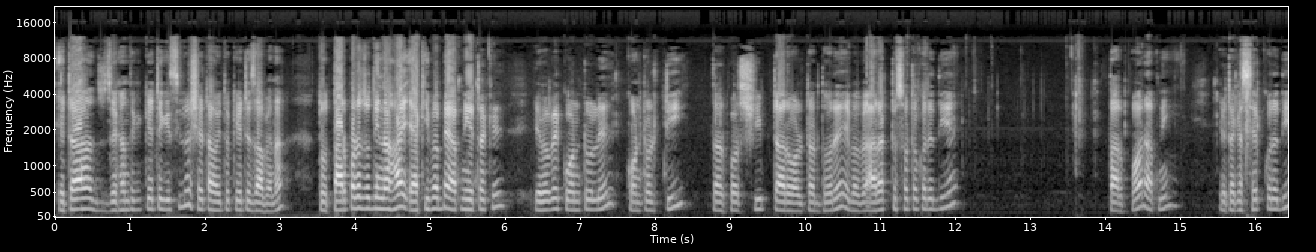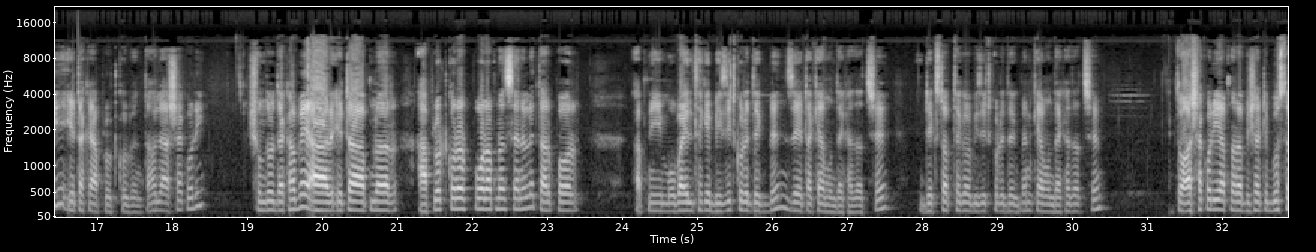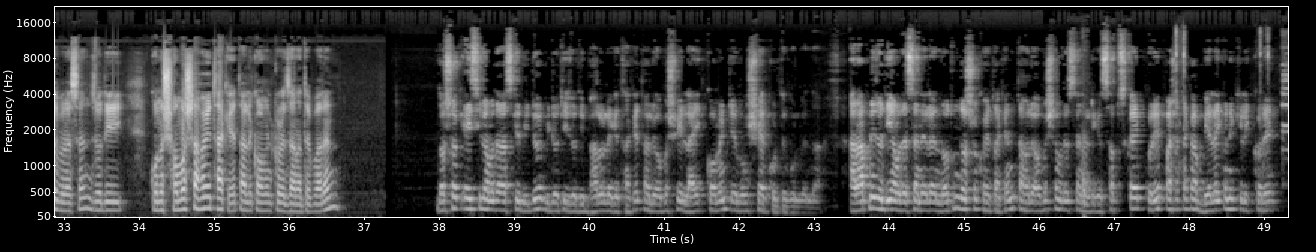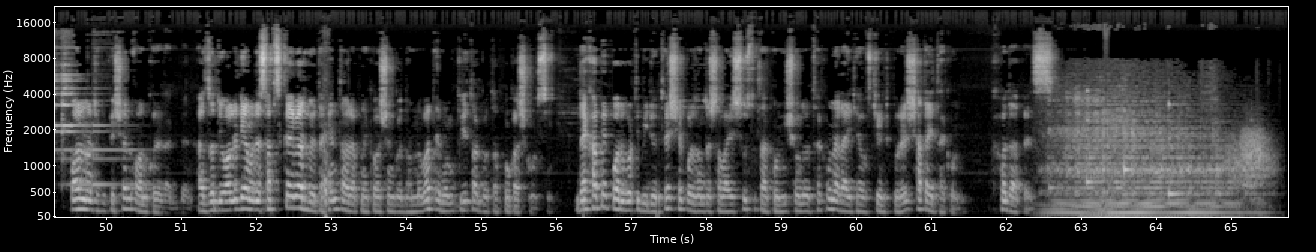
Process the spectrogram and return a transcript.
এটা যেখান থেকে কেটে গেছিল, সেটা হয়তো কেটে যাবে না। তো তারপরে যদি না হয়, একইভাবে আপনি এটাকে এভাবে কন্ট্রোলে কন্ট্রোল টি তারপর শিফট আর অল্টার ধরে এভাবে আর একটু ছোট করে দিয়ে তারপর আপনি এটাকে সেভ করে দিয়ে এটাকে আপলোড করবেন। তাহলে আশা করি সুন্দর দেখাবে। আর এটা আপনার আপলোড করার পর আপনার চ্যানেলে তারপর আপনি মোবাইল থেকে ভিজিট করে দেখবেন যে এটা কেমন দেখা যাচ্ছে। ডেস্কটপ থেকেও ভিজিট করে দেখবেন কেমন দেখা যাচ্ছে। তো আশা করি আপনারা বিষয়টি বুঝতে পেরেছেন। যদি কোনো সমস্যা হয়ে থাকে, তাহলে কমেন্ট করে জানাতে পারেন। দর্শক, এই ছিল আমাদের আজকের ভিডিও ভিডিওটি যদি ভালো লেগে থাকে, তাহলে অবশ্যই লাইক কমেন্ট এবং শেয়ার করতে ভুলবেন না। আর আপনি যদি আমাদের চ্যানেলের নতুন দর্শক হয়ে থাকেন, তাহলে অবশ্যই আমাদের চ্যানেলটিকে সাবস্ক্রাইব করে পাশে থাকা বেল আইকনে ক্লিক করে অল নোটিফিকেশন অন করে রাখবেন। আর যদি অলরেডি আমাদের সাবস্ক্রাইবার হয়ে থাকেন, তাহলে আপনাকে অসংখ্য ধন্যবাদ এবং কৃতজ্ঞতা প্রকাশ করছি। দেখা হবে পরবর্তী ভিডিওতে। সে পর্যন্ত সবাই সুস্থ থাকুন, সুন্দর থাকুন, আর আইটি হাউস ট্রেড করে সাঁতাই থাকুন। খোদাফেজ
